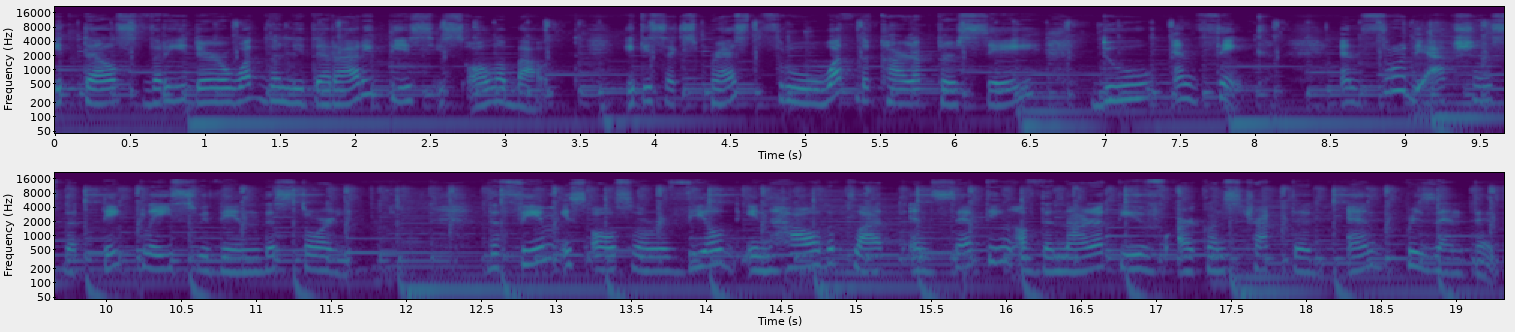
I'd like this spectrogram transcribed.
It tells the reader what the literary piece is all about. It is expressed through what the characters say, do, and think, and through the actions that take place within the story. The theme is also revealed in how the plot and setting of the narrative are constructed and presented.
